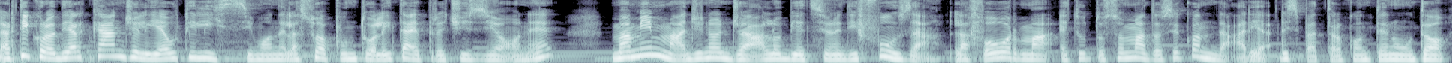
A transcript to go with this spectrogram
L'articolo di Arcangeli è utilissimo nella sua puntualità e precisione, ma mi immagino già l'obiezione diffusa, la forma è tutto sommato secondaria rispetto al contenuto.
